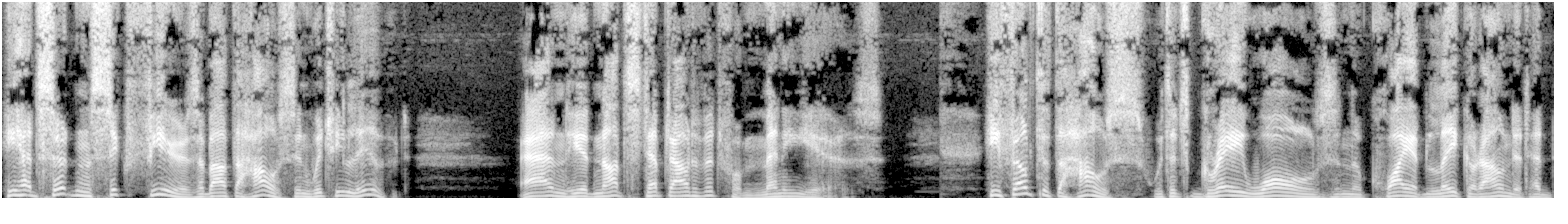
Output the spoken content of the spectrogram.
He had certain sick fears about the house in which he lived, and he had not stepped out of it for many years. He felt that the house, with its gray walls and the quiet lake around it, had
